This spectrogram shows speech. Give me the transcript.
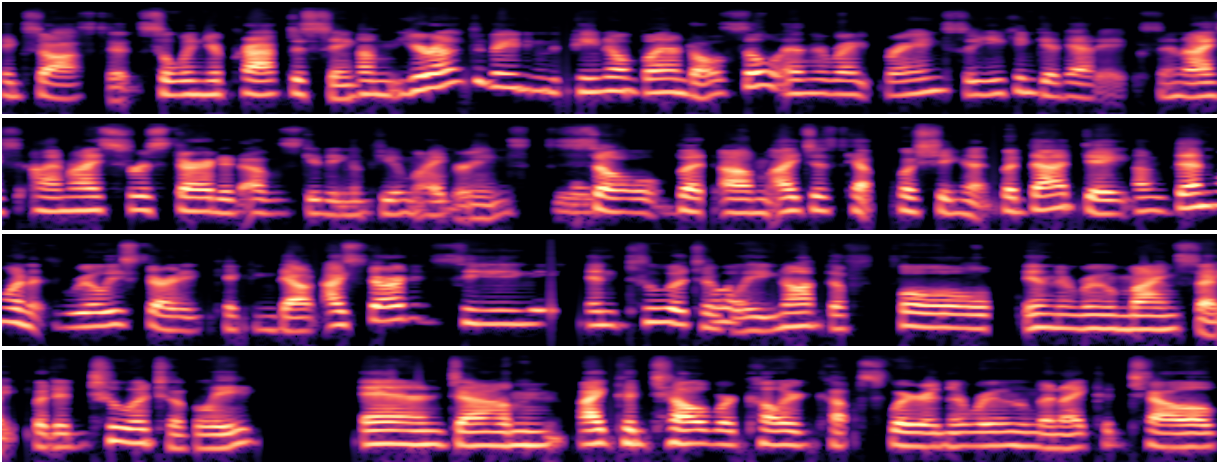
exhaust it. So when you're practicing, um, you're activating the pineal gland also and the right brain, so you can get headaches. And I, when I first started, I was getting a few migraines. Yeah. So, but um, I just kept pushing it. But that day, um, then when it really started kicking down, I started seeing intuitively, not the full in the room mindset, but intuitively. And um, I could tell where colored cups were in the room, and I could tell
